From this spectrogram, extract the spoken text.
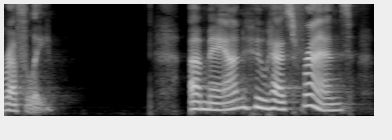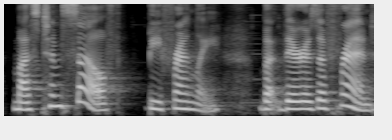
roughly. A man who has friends must himself be friendly, but there is a friend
